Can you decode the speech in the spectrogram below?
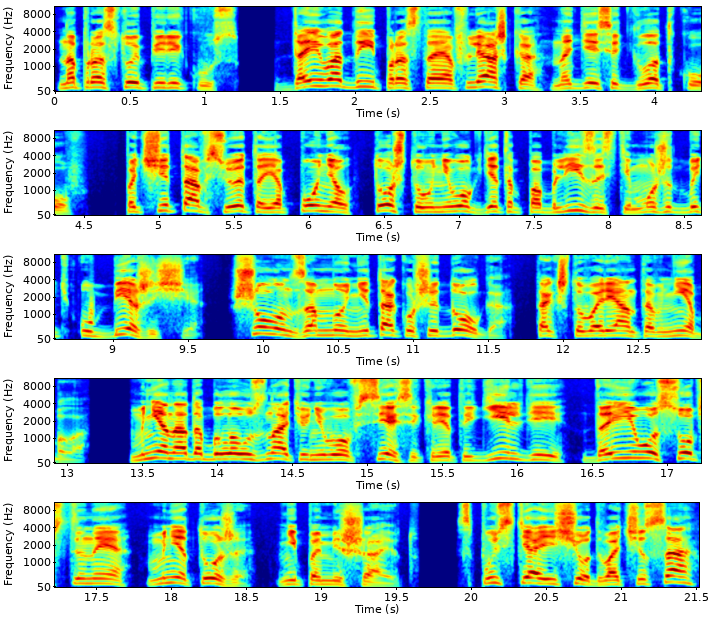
на простой перекус. Да и воды простая фляжка на 10 глотков. Подсчитав все это, я понял то, что у него где-то поблизости может быть убежище. Шел он за мной не так уж и долго, так что вариантов не было. Мне надо было узнать у него все секреты гильдии, да и его собственные мне тоже не помешают. Спустя еще два часа,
